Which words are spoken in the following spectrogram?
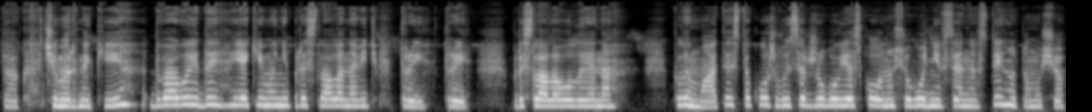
Так, чимирники, два види, які мені прислала, навіть три, три прислала Олена. Клематис також висаджу обов'язково. Ну, сьогодні все не встигну, тому що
